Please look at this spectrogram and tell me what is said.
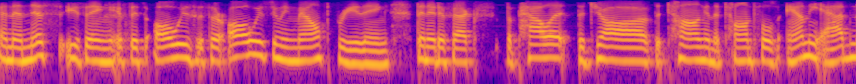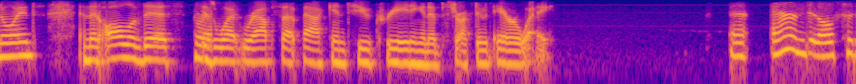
And then this you thing if if it's always if they're always doing mouth breathing, then it affects the palate, the jaw, the tongue, and the tonsils, and the adenoids. And then all of this is what wraps up back into creating an obstructed airway. And it also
